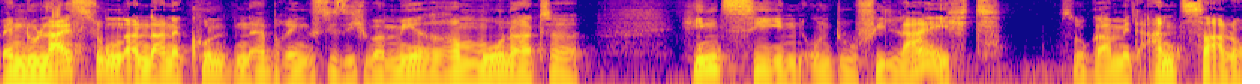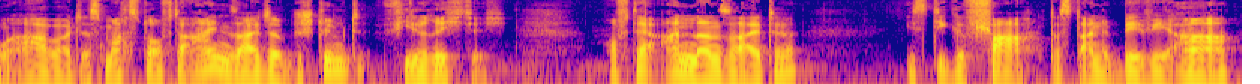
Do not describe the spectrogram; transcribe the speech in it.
Wenn du Leistungen an deine Kunden erbringst, die sich über mehrere Monate hinziehen und du vielleicht sogar mit Anzahlung arbeitest, machst du auf der einen Seite bestimmt viel richtig. Auf der anderen Seite ist die Gefahr, dass deine BWA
